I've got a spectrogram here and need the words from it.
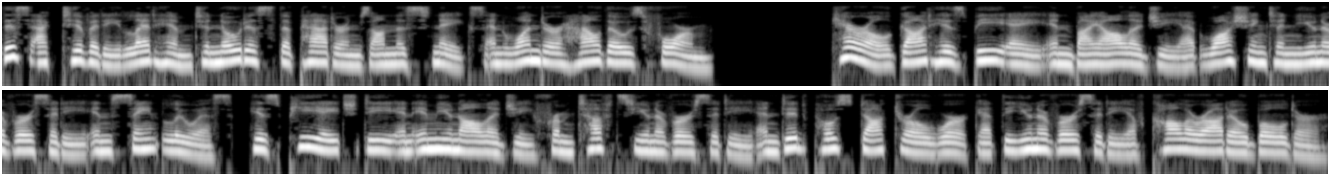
This activity led him to notice the patterns on the snakes and wonder how those form. Carroll got his B.A. in biology at Washington University in St. Louis, his Ph.D. in immunology from Tufts University and did postdoctoral work at the University of Colorado Boulder.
